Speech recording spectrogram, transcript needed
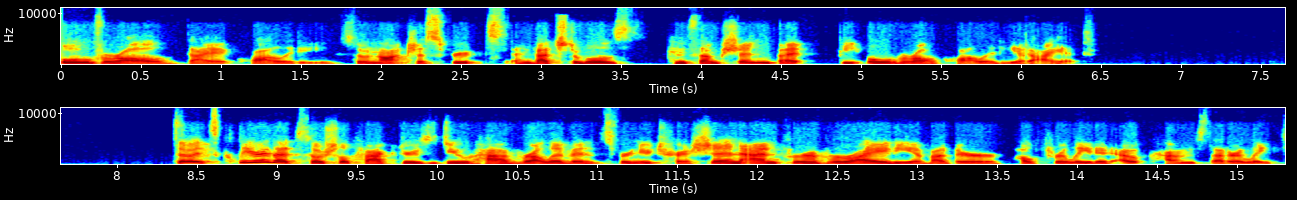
overall diet quality. So, not just fruits and vegetables consumption, but the overall quality of diet. So, it's clear that social factors do have relevance for nutrition and for a variety of other health related outcomes that are linked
